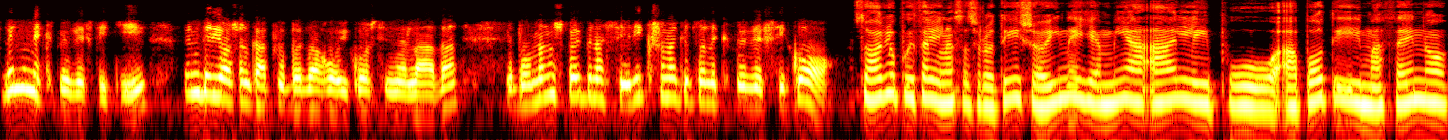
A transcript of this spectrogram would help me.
δεν είναι εκπαιδευτικοί, δεν τελειώσαν κάποιο παιδαγωγικό στην Ελλάδα. Επομένως πρέπει να στηρίξουμε και τον εκπαιδευτικό. Στο άλλο που ήθελα να σας ρωτήσω είναι για μια άλλη που από ό,τι μαθαίνω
